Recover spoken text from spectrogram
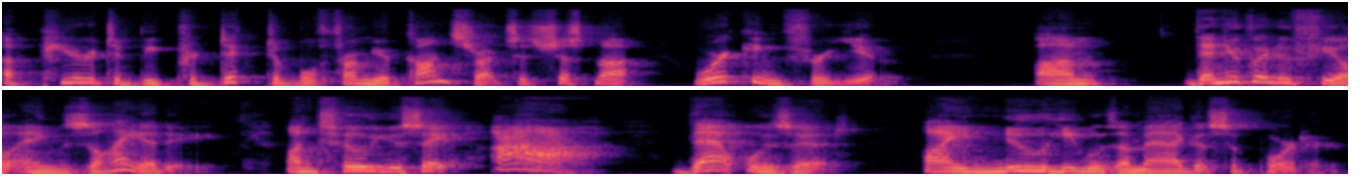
appear to be predictable from your constructs, it's just not working for you, um, then you're going to feel anxiety until you say, ah, that was it. I knew he was a MAGA supporter.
